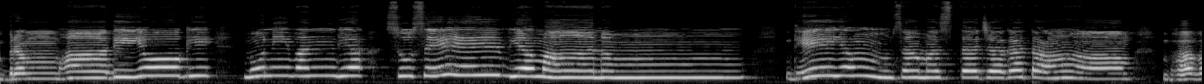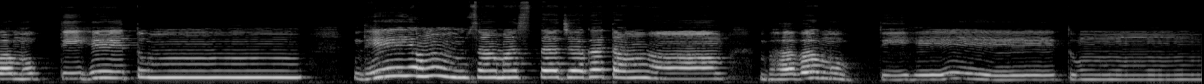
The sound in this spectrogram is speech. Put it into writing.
ब्रह्मादियोगि मुनिवन्द्य सुसेव्यमानम्। ध्येयं समस्तजगतां भवमुक्तिहेतुम्। ध्येयं समस्तजगतां भवमुक्तिहेतुम्।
